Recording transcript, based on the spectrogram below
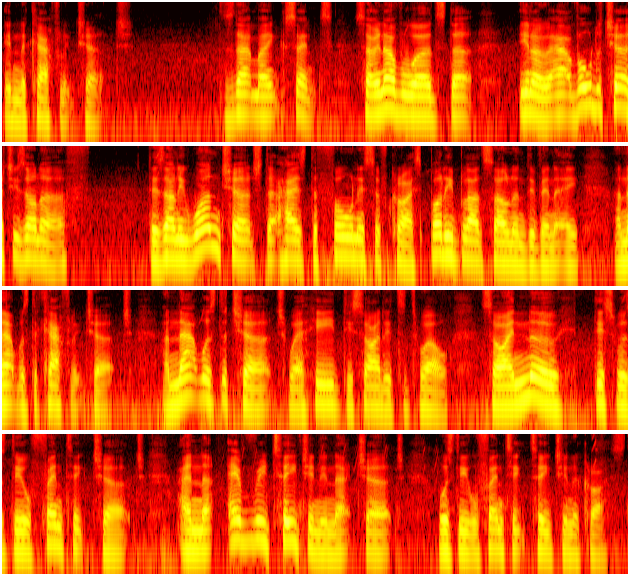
in the Catholic Church. Does that make sense? So, in other words, that you know, out of all the churches on earth, there's only one church that has the fullness of Christ, body, blood, soul, and divinity, and that was the Catholic Church. And that was the church where he decided to dwell. So I knew this was the authentic church, and that every teaching in that church was the authentic teaching of Christ.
